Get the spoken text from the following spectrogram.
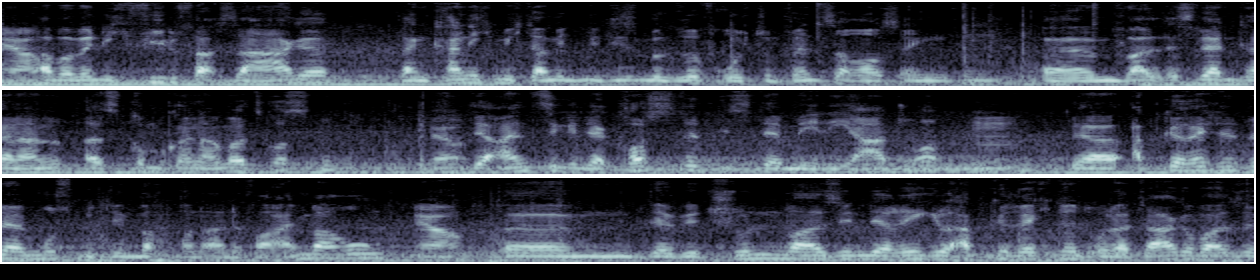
Ja. aber wenn ich vielfach sage, dann kann ich mich damit mit diesem Begriff ruhig zum Fenster raushängen, Mhm. ähm, weil es werden keine, es kommen keine Anwaltskosten. Ja. Der einzige, der kostet, ist der Mediator, Mhm. der abgerechnet werden muss. Mit dem macht man eine Vereinbarung. Ja. Ähm, der wird stundenweise in der Regel abgerechnet oder tageweise,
